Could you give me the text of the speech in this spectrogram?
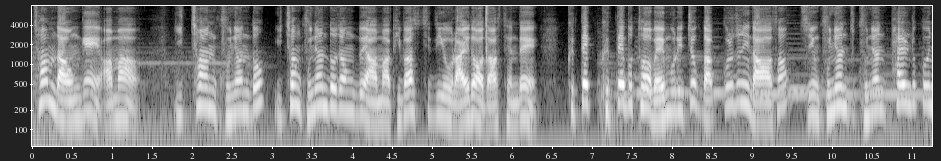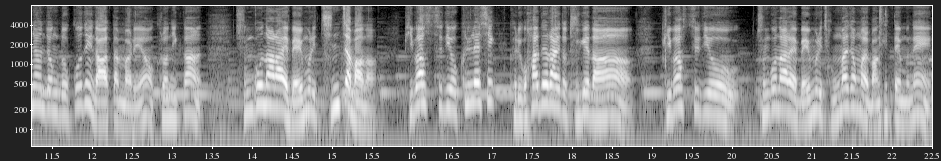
처음 나온 게 아마 2009년도? 2009년도 정도에 아마 비바 스튜디오 라이더가 나왔을 텐데 그때 그때부터 매물이 쭉 나, 꾸준히 나와서 지금 9년 9년 8, 9년 정도 꾸준히 나왔단 말이에요. 그러니까 중고나라에 매물이 진짜 많아. 비바 스튜디오 클래식? 그리고 하드라이더 두 개 다 비바 스튜디오 중고나라에 매물이 정말 정말 많기 때문에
